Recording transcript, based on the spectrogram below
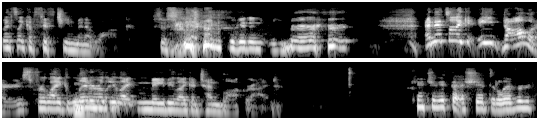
but it's like a 15 minute walk so sometimes we get an uber and it's like eight dollars for like Mhm. literally like maybe like a 10 block ride Can't you get that shit delivered?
